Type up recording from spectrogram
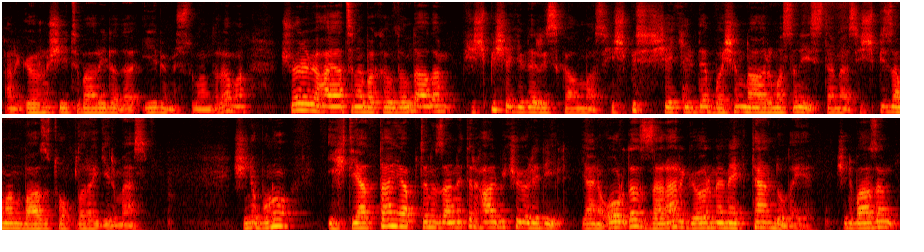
hani görünüş itibarıyla da iyi bir Müslümandır ama şöyle bir hayatına bakıldığında adam hiçbir şekilde risk almaz. Hiçbir şekilde başının ağrımasını istemez. Hiçbir zaman bazı toplara girmez. Şimdi bunu ihtiyattan yaptığını zanneder halbuki öyle değil. Yani orada zarar görmemekten dolayı. Şimdi bazen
